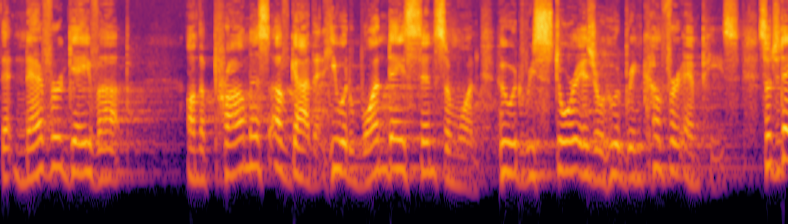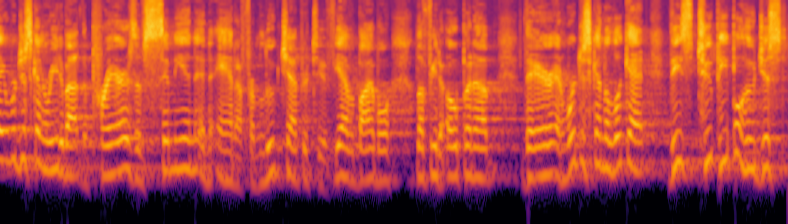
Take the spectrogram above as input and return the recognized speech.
that never gave up on the promise of God that He would one day send someone who would restore Israel, who would bring comfort and peace. So today we're just going to read about the prayers of Simeon and Anna from Luke chapter 2. If you have a Bible, I'd love for you to open up there. And we're just going to look at these two people who just,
